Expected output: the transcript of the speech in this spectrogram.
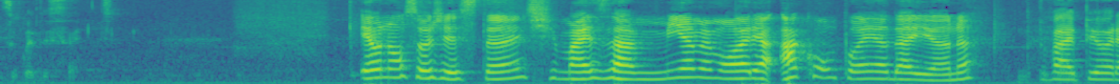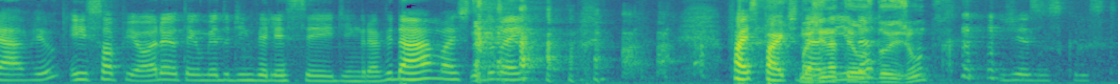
57. Eu não sou gestante, mas a minha memória acompanha a Dayana. Vai piorar, viu? E só piora, eu tenho medo de envelhecer e de engravidar, mas tudo bem. Faz parte Imagina da vida. Imagina ter os dois juntos. Jesus Cristo.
